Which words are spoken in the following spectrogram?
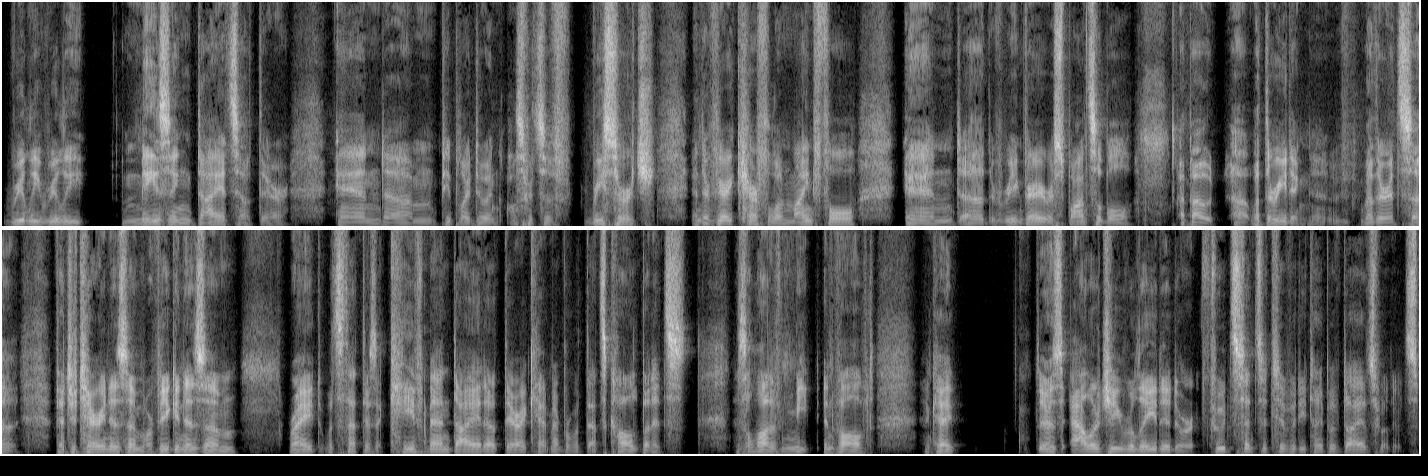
really, really amazing diets out there, and um, people are doing all sorts of research, and they're very careful and mindful, and uh, they're being very responsible about uh, what they're eating, uh, whether it's uh, vegetarianism or veganism. Right? What's that? There's a caveman diet out there. I can't remember what that's called, but it's there's a lot of meat involved. Okay, there's allergy related or food sensitivity type of diets, whether it's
